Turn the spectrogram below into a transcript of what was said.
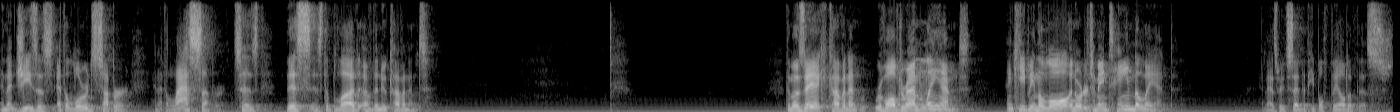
and that Jesus at the Lord's Supper and at the Last Supper says, This is the blood of the new covenant. The Mosaic covenant revolved around land and keeping the law in order to maintain the land. And as we've said, the people failed at this.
